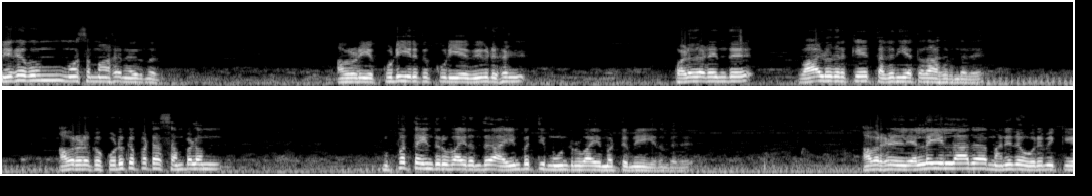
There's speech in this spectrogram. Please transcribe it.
மிகவும் மோசமாக இருந்தது. அவருடைய குடியிருக்கக்கூடிய வீடுகள் பழுதடைந்து வாழ்வதற்கே தகுதியற்றதாக இருந்தது. அவர்களுக்கு கொடுக்கப்பட்ட சம்பளம் முப்பத்தைந்து ரூபாயிலிருந்து ஐம்பத்தி மூன்று ரூபாய் மட்டுமே இருந்தது. அவர்கள் எல்லையில்லாத மனித உரிமைக்கு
